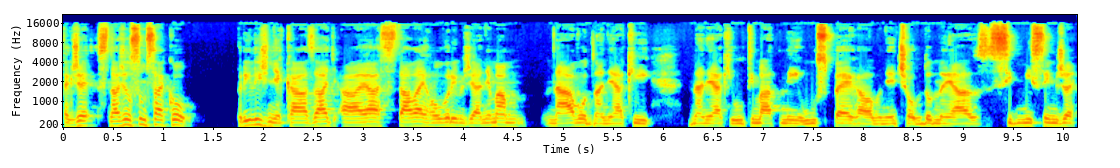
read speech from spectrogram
takže snažil som sa ako príliš nekázať a ja stále aj hovorím, že ja nemám návod na nejaký, na nejaký ultimátny úspech alebo niečo obdobné. Ja si myslím, že,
